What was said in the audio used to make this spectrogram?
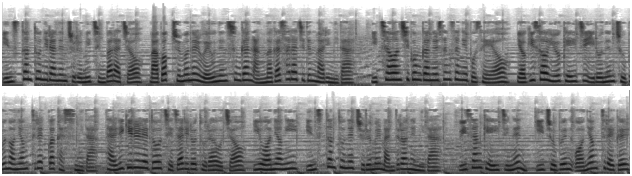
인스턴톤이라는 주름이 증발하죠. 마법 주문을 외우는 순간 악마가 사라지듯 말입니다. 2차원 시공간을 상상해보세요. 여기서 U 게이지 이론은 좁은 원형 트랙과 같습니다. 달리기를 해도 제자리로 돌아오죠. 이 원형이 인스턴톤의 주름을 만들어냅니다. 위상 게이징은 이 좁은 원형 트랙을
